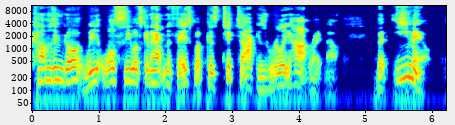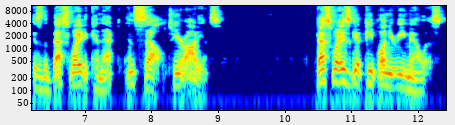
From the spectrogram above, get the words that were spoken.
comes and goes. We, we'll see what's going to happen to Facebook because TikTok is really hot right now. But email is the best way to connect and sell to your audience. Best ways to get people on your email list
